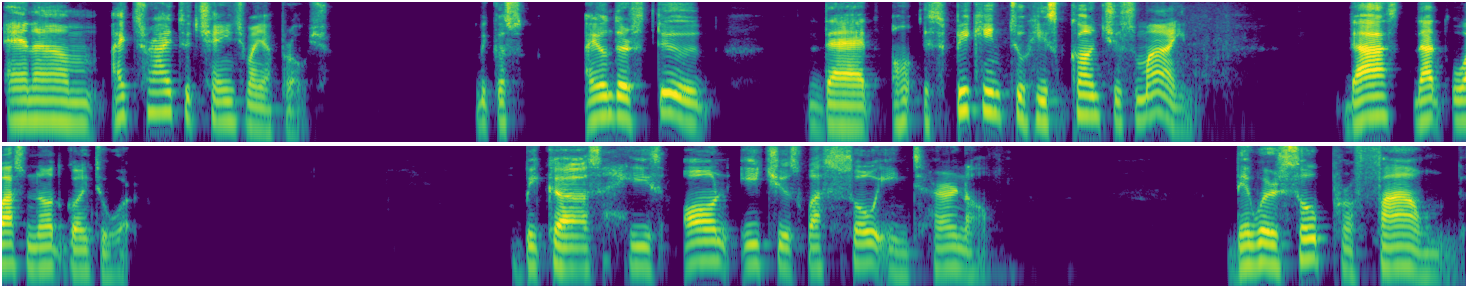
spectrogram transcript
And um, I tried to change my approach because I understood that speaking to his conscious mind, that, that was not going to work because his own issues was so internal they were so profound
